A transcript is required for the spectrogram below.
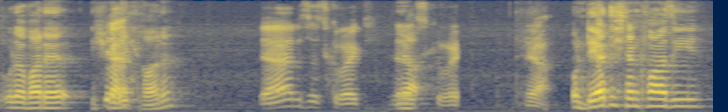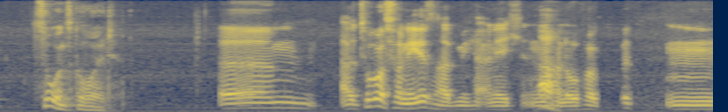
oder war der, ich ja. gerade? Ja, das ist korrekt. Das ja. ist korrekt. Ja. Und der hat dich dann quasi zu uns geholt? Ähm, also Thomas von Hesen hat mich eigentlich nach ah. Hannover geholt. Mm,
